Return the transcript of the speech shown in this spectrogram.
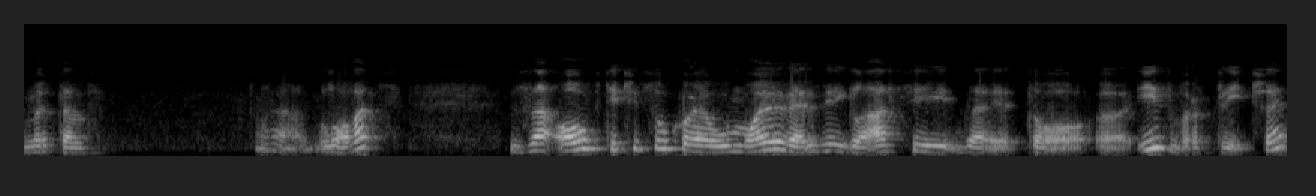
mrtav e, lovac. Za ovu ptičicu koja u mojoj verziji glasi da je to e, izvor priče, e,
